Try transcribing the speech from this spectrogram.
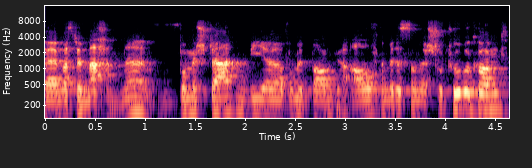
äh, was wir machen. Ne? Womit starten wir, womit bauen wir auf, damit es so eine Struktur bekommt.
